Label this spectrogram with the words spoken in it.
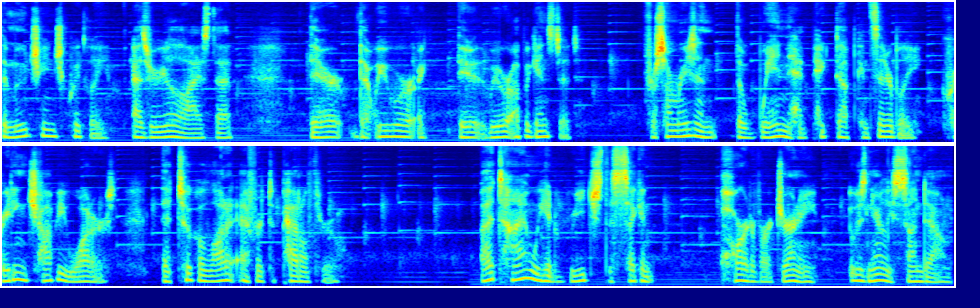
The mood changed quickly as we realized that there that we were we were up against it. For some reason, the wind had picked up considerably, creating choppy waters that took a lot of effort to paddle through. By the time we had reached the second part of our journey, it was nearly sundown.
